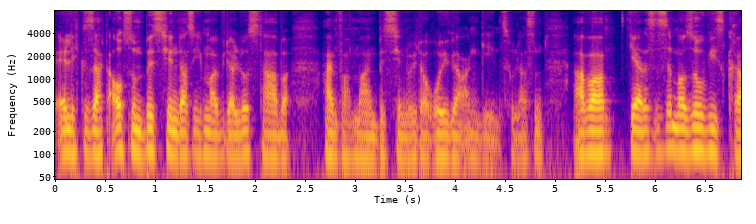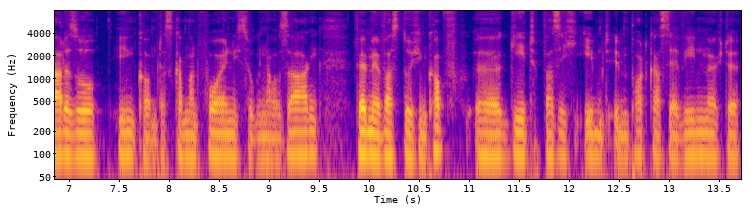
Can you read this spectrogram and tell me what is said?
ehrlich gesagt auch so ein bisschen, dass ich mal wieder Lust habe, einfach mal ein bisschen wieder ruhiger angehen zu lassen. Aber ja, das ist immer so, wie es gerade so hinkommt. Das kann man vorher nicht so genau sagen. Wenn mir was durch den Kopf äh, geht, was ich eben im Podcast erwähnen möchte,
